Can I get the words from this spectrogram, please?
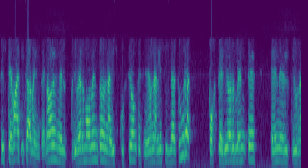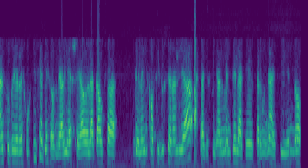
sistemáticamente, ¿no? Desde el primer momento en la discusión que se dio en la legislatura, posteriormente en el Tribunal Superior de Justicia, que es donde había llegado la causa de la inconstitucionalidad, hasta que finalmente la que termina decidiendo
